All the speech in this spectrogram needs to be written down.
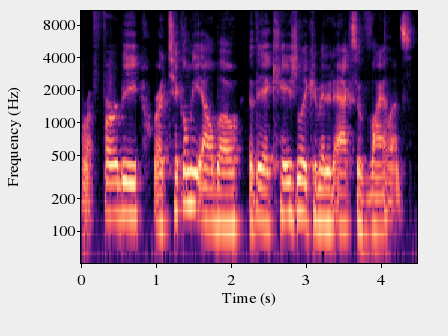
or a Furby or a Tickle Me Elmo that they occasionally committed acts of violence.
